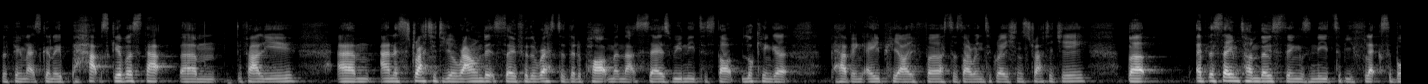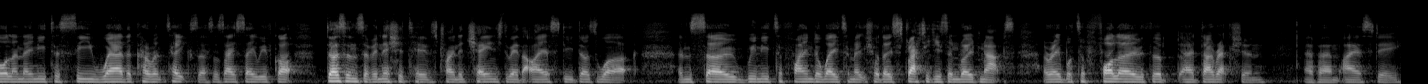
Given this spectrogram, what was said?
the thing that's going to perhaps give us that um, value, um, and a strategy around it. So for the rest of the department, that says we need to start looking at having API first as our integration strategy. But at the same time, those things need to be flexible and they need to see where the current takes us. As I say, we've got dozens of initiatives trying to change the way that ISD does work. And so we need to find a way to make sure those strategies and roadmaps are able to follow the uh, direction of um, ISD.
